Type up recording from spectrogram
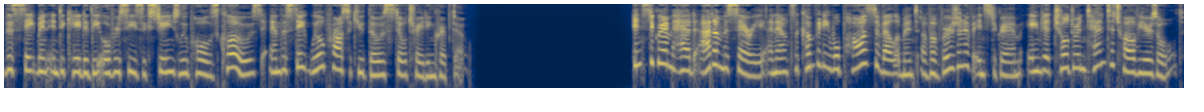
This statement indicated the overseas exchange loophole is closed and the state will prosecute those still trading crypto. Instagram head Adam Mosseri announced the company will pause development of a version of Instagram aimed at children 10 to 12 years old.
